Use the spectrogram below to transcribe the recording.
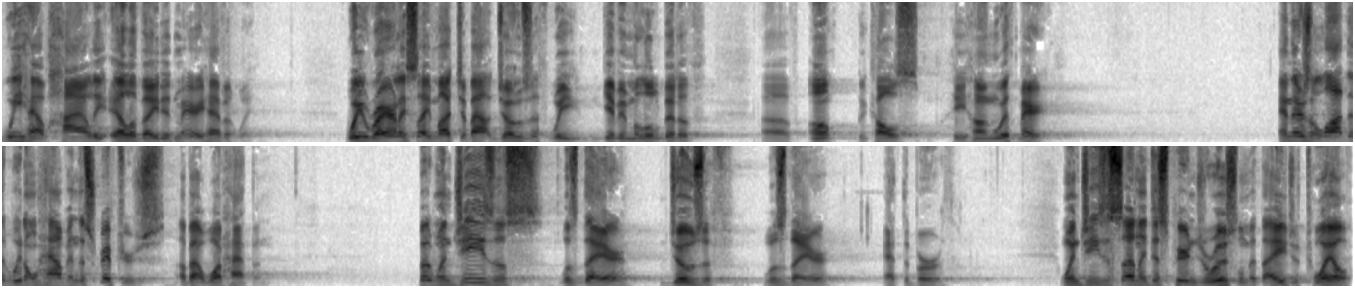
we have highly elevated Mary, haven't we? We rarely say much about Joseph. We give him a little bit of uh, ump because he hung with Mary. And there's a lot that we don't have in the scriptures about what happened. But when Jesus was there, Joseph was there at the birth. When Jesus suddenly disappeared in Jerusalem at the age of 12,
